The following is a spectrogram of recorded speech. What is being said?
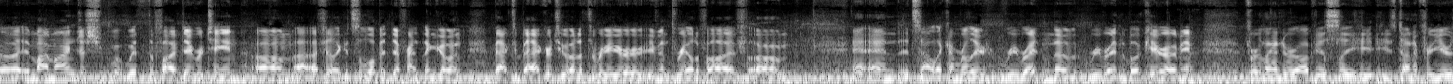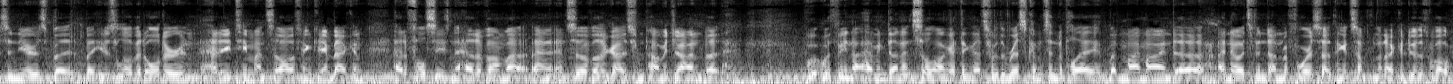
uh, in my mind just w- with the five day routine. Um, I feel like it's a little bit different than going back to back or two out of three or even three out of five. Um, and it's not like I'm really rewriting the rewriting the book here. I mean, Verlander obviously he, he's done it for years and years, but but he was a little bit older and had 18 months off and came back and had a full season ahead of him, uh, and, and so have other guys from Tommy John, but with me not having done it so long, I think that's where the risk comes into play. But in my mind, uh, I know it's been done before, so I think it's something that I could do as well.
